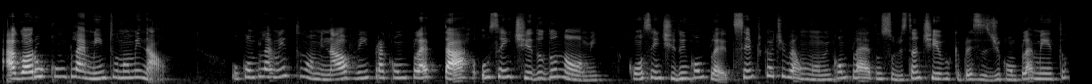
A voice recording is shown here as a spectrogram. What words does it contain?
Agora o complemento nominal. O complemento nominal vem para completar o sentido do nome, com o sentido incompleto. Sempre que eu tiver um nome completo, um substantivo que precisa de complemento,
